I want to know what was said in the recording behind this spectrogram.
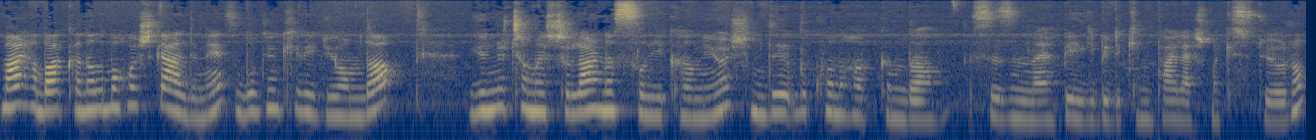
Merhaba kanalıma hoş geldiniz. Bugünkü videomda yünlü çamaşırlar nasıl yıkanıyor? Şimdi bu konu hakkında sizinle bilgi birikimi paylaşmak istiyorum.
